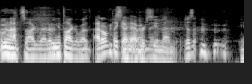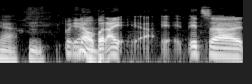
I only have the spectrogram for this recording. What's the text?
We don't have to talk about it. We can talk about. I don't think I've ever seen that. It doesn't yeah. Hmm. But yeah, No, but I, it's uh,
